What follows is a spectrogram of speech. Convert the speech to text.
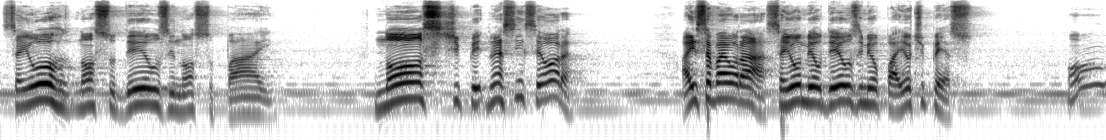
Senhor, nosso Deus e nosso Pai, nós te não é assim que você ora? Aí você vai orar, Senhor, meu Deus e meu Pai, eu te peço. Oh,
